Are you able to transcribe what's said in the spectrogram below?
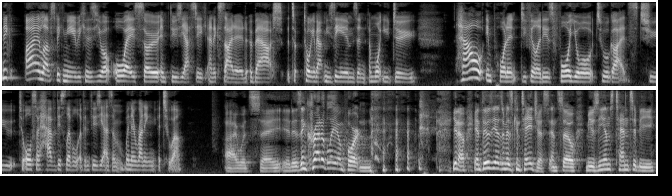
Nick, I love speaking to you because you are always so enthusiastic and excited about t- talking about museums and, and what you do. How important do you feel it is for your tour guides to to also have this level of enthusiasm when they're running a tour? I would say it is incredibly important. you know, enthusiasm is contagious. And so museums tend to be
